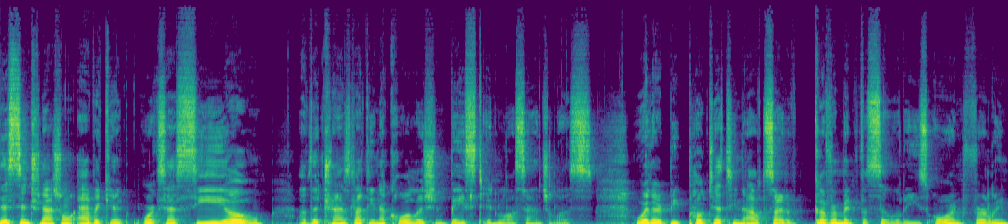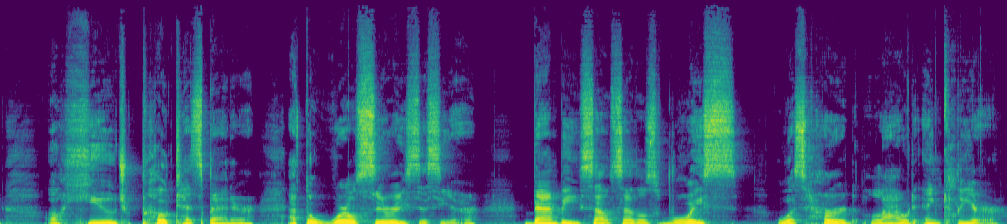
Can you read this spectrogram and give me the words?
This international advocate works as CEO of the Trans Latina Coalition based in Los Angeles, whether it be protesting outside of government facilities or unfurling a huge protest banner at the World Series this year. Bambi Salcedo's voice was heard loud and clear.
